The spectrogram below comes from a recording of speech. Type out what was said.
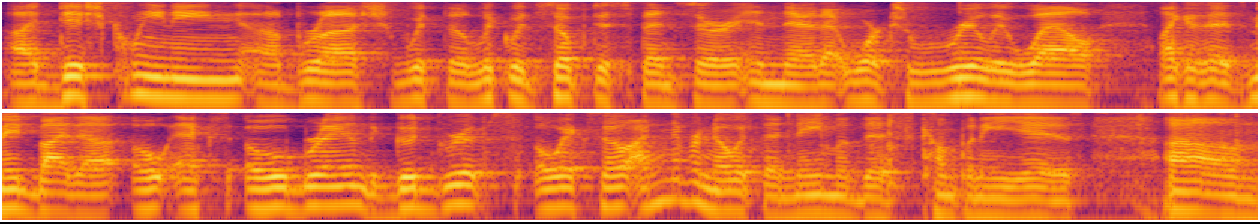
uh, dish cleaning uh, brush with the liquid soap dispenser in there that works really well. Like I said, it's made by the OXO brand, the Good Grips OXO. I never know what the name of this company is. Um,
